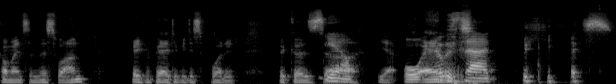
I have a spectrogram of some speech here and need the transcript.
comments in this one, be prepared to be disappointed because, yeah, uh, yeah, or and it was sad. yes.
